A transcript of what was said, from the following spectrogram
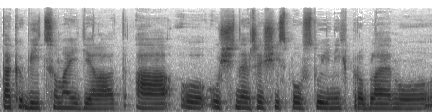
tak ví, co mají dělat a už neřeší spoustu jiných problémů.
